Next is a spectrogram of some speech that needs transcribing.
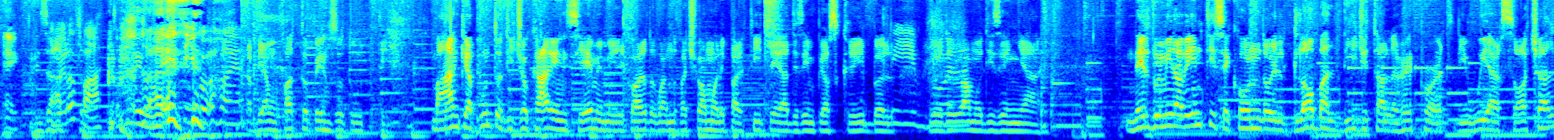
ecco, esatto. Io l'ho fatto. Esatto. Abbiamo fatto penso tutti. Ma anche appunto di giocare insieme, mi ricordo quando facevamo le partite ad esempio a Scribble, Scribble. dove dovevamo disegnare. Nel 2020, secondo il Global Digital Report di We Are Social,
